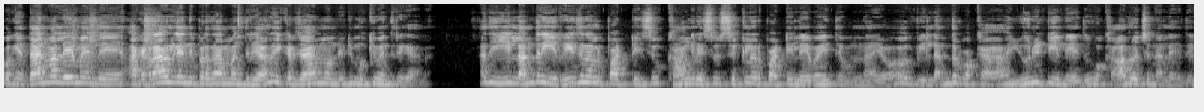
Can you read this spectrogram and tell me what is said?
ఓకే. దానివల్ల ఏమైంది? అక్కడ రాహుల్ గాంధీ ప్రధానమంత్రి కాదు ఇక్కడ జగన్మోహన్ రెడ్డి ముఖ్యమంత్రి కాదు అది వీళ్ళందరూ ఈ రీజనల్ పార్టీస్, కాంగ్రెస్, సెక్యులర్ పార్టీలు ఏవైతే ఉన్నాయో వీళ్ళందరూ ఒక యూనిటీ లేదు. ఒక ఆలోచన లేదు.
